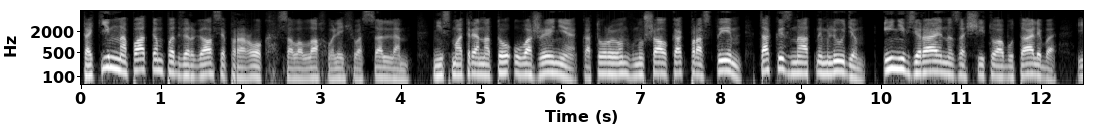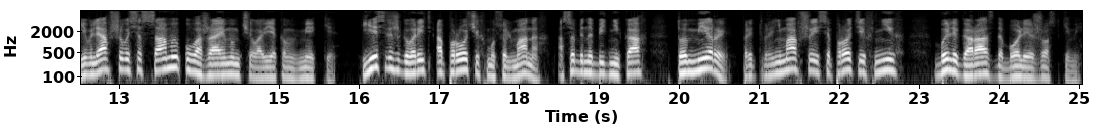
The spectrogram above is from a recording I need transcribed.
Таким нападкам подвергался пророк, салаллаху алейхи вассалям, несмотря на то уважение, которое он внушал как простым, так и знатным людям, и невзирая на защиту Абу Талиба, являвшегося самым уважаемым человеком в Мекке. Если же говорить о прочих мусульманах, особенно бедняках, то меры, предпринимавшиеся против них, были гораздо более жесткими.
